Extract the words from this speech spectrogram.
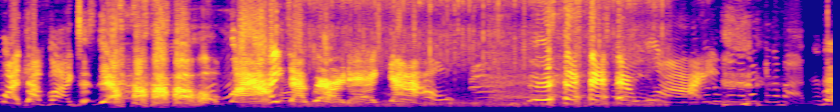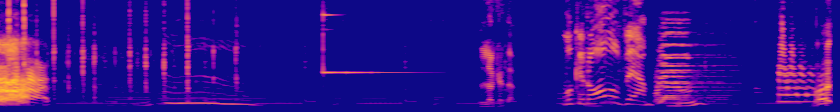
What the fuck? Just no! My eyes are burning! No! Why? Look at them. Look at all of them. Hmm? What?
